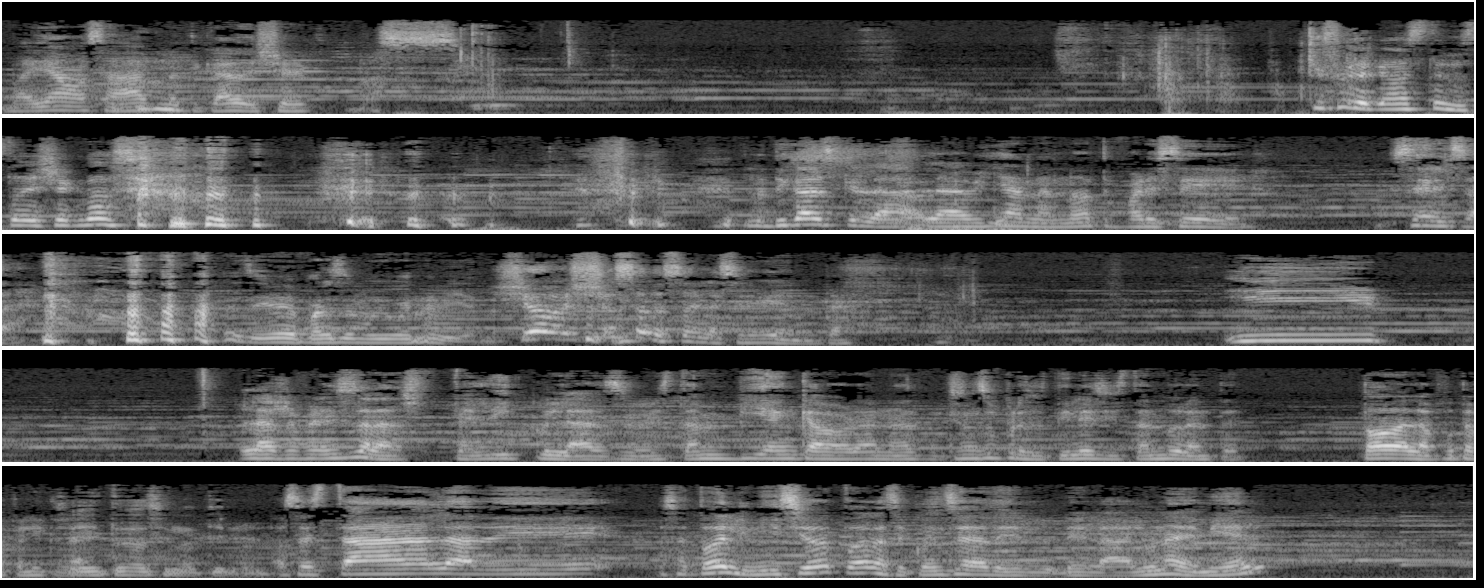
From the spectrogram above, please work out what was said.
vayamos a platicar de Shrek 2. ¿Qué fue lo que más te gustó de Shrek 2? Platicabas que la, la villana, ¿no? ¿Te parece Celsa? sí, me parece muy buena villana. Yo, yo solo soy la sirvienta. Y las referencias a las películas, güey, están bien cabronas, porque son súper sutiles y están durante toda la puta película. Sí, todo tiene. O sea, está la de... O sea, todo el inicio, toda la secuencia de, de la luna de miel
